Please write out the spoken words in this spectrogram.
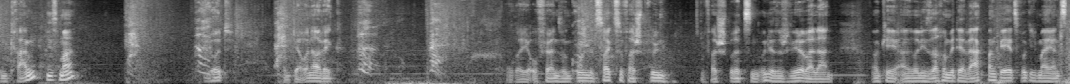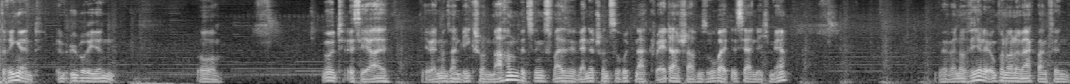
Bin krank diesmal. Gut. Kommt der Unna weg. Da soll ich aufhören, so ein grünes Zeug zu versprühen. Zu verspritzen. Und jetzt ist wieder Ballern. Okay, also die Sache mit der Werkbank wäre jetzt wirklich mal ganz dringend. Im Übrigen. So. Gut, ist egal. Wir werden unseren Weg schon machen, beziehungsweise wir werden jetzt schon zurück nach Crater schaffen. So weit ist ja nicht mehr. Wir werden doch sicherlich irgendwo noch eine Werkbank finden.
